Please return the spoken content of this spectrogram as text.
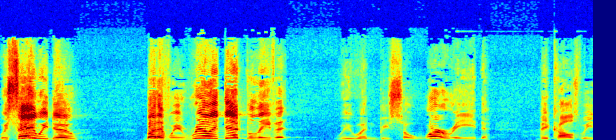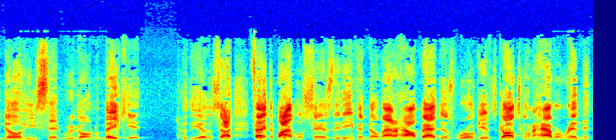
We say we do, but if we really did believe it, we wouldn't be so worried because we know He said we're going to make it to the other side. In fact, the Bible says that even no matter how bad this world gets, God's going to have a remnant.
